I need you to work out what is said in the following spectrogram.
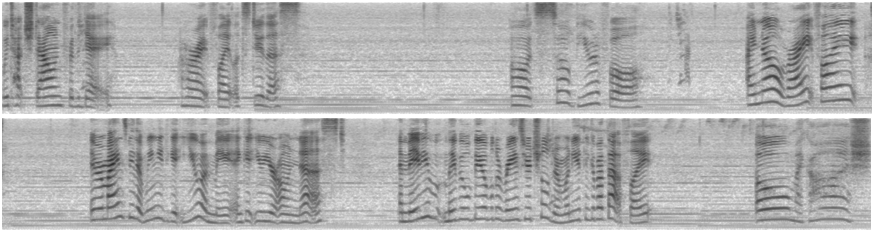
we touch down for the day. Alright, Flight, let's do this. Oh, it's so beautiful. I know, right, Flight? It reminds me that we need to get you a mate and get you your own nest. And maybe maybe we'll be able to raise your children. What do you think about that, Flight? Oh my gosh.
